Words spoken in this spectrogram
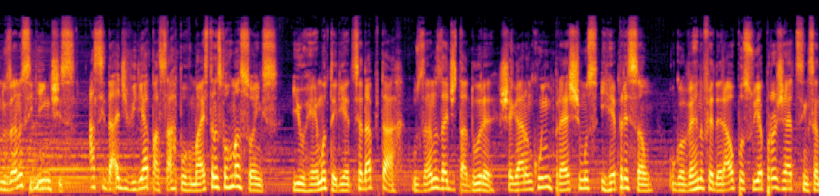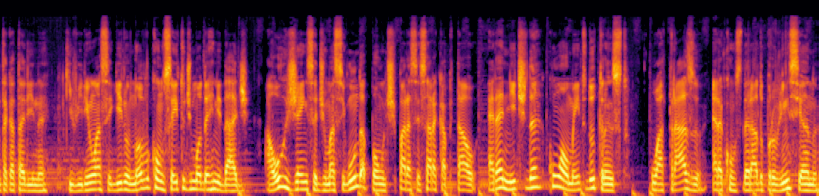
Nos anos seguintes, a cidade viria a passar por mais transformações, e o remo teria de se adaptar. Os anos da ditadura chegaram com empréstimos e repressão. O governo federal possuía projetos em Santa Catarina, que viriam a seguir um novo conceito de modernidade. A urgência de uma segunda ponte para acessar a capital era nítida com o aumento do trânsito. O atraso era considerado provinciano,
